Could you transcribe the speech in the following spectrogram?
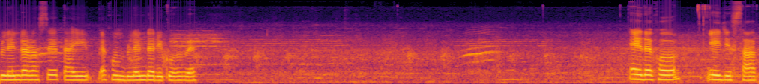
ব্লেন্ডার আছে, তাই এখন ব্লেন্ডারই করবে। এই দেখো, এই যে শাক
